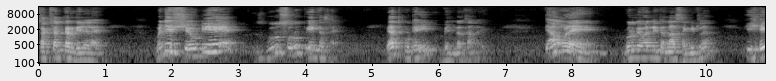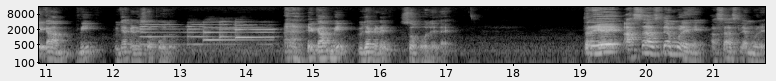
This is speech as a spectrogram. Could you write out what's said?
साक्षात्कार दिलेला आहे. म्हणजे शेवटी हे गुरुस्वरूप एकच आहे. यात कुठेही भिन्नता नाही. त्यामुळे गुरुदेवांनी त्यांना सांगितलं की हे काम मी तुझ्याकडे सोपवलं. हे काम मी तुझ्याकडे सोपवलेलं आहे. तर हे असं असल्यामुळे असं असल्यामुळे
